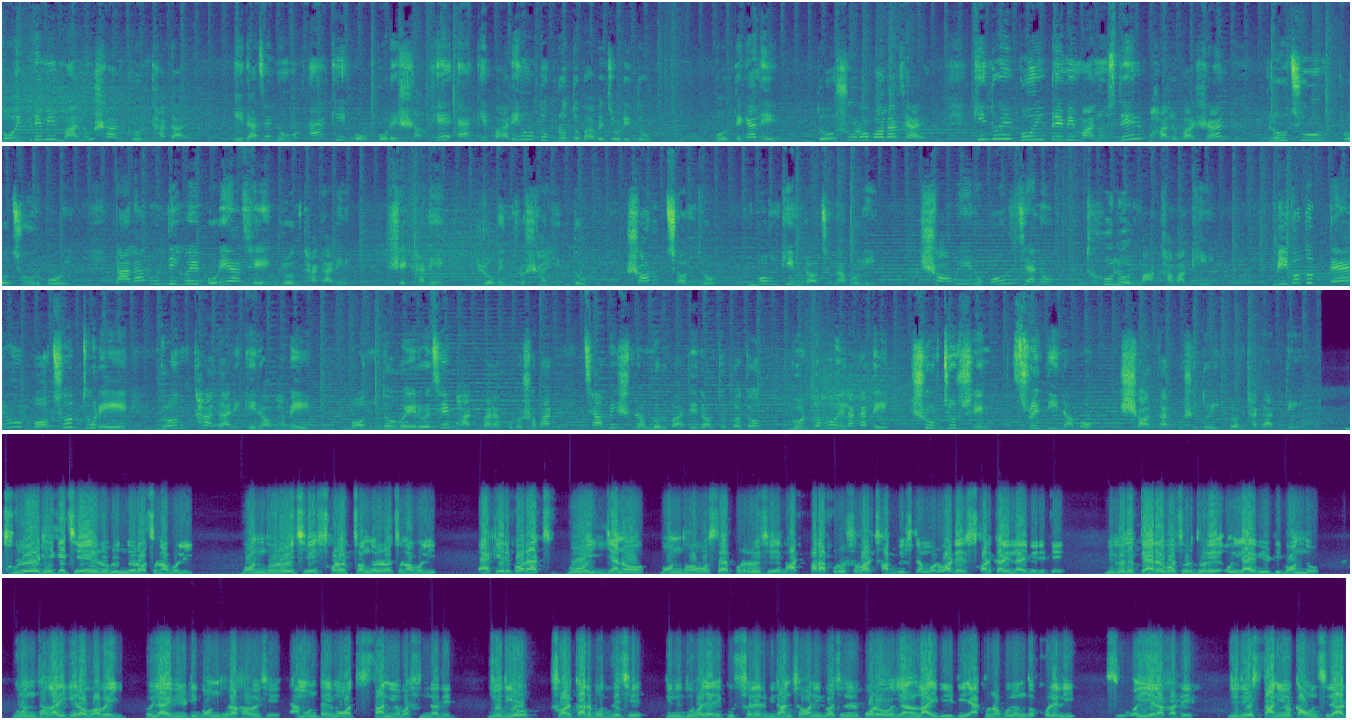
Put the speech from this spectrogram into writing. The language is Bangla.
বইপ্রেমী মানুষ আর গ্রন্থাগার। এরা যেন একে অপরের সাথে একেবারে ওতপ্রোতভাবে জড়িত। বলতে গেলে দোষরও বলা যায়। কিন্তু এই বইপ্রেমী মানুষদের ভালোবাসার প্রচুর প্রচুর বই তালাবন্দি হয়ে পড়ে আছে গ্রন্থাগারে। সেখানে রবীন্দ্র সাহিত্য, শরৎচন্দ্র, বঙ্কিম রচনাবলী, সবের উপর যেন ধুলোর মাখামাখি। বিগত তেরো বছর ধরে গ্রন্থাগারিকের অভাবে বন্ধ হয়ে রয়েছে ভাটপাড়া পুরসভার ছাব্বিশ নম্বর ওয়ার্ডের অন্তর্গত গুরদহ এলাকাতে সূর্য সেন স্মৃতি নামক সরকার পোষিত এই গ্রন্থাগারটি। ধুলোয় ঢেকেছে রবীন্দ্র রচনাবলী। বন্ধ রয়েছে শরৎচন্দ্র রচনাবলী। একের পর এক বই যেন বন্ধ অবস্থায় পড়ে রয়েছে ভাটপাড়া পুরসভার ছাব্বিশ নম্বর ওয়ার্ডের সরকারি লাইব্রেরিতে। বিগত তেরো বছর ধরে ওই লাইব্রেরিটি বন্ধ। গ্রন্থাগারিকের অভাবেই ওই লাইব্রেরিটি বন্ধ রাখা হয়েছে, এমনটাই মত স্থানীয় বাসিন্দাদের। যদিও সরকার বদলেছে, কিন্তু দু হাজার একুশ সালের বিধানসভা নির্বাচনের পরেও যেন লাইব্রেরিটি এখনও পর্যন্ত খোলেনি ওই এলাকাতে। যদিও স্থানীয় কাউন্সিলর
